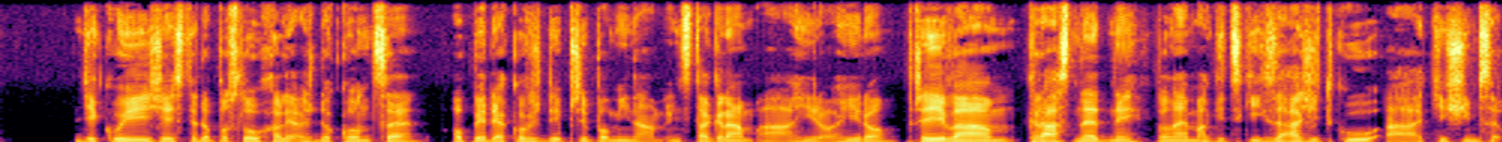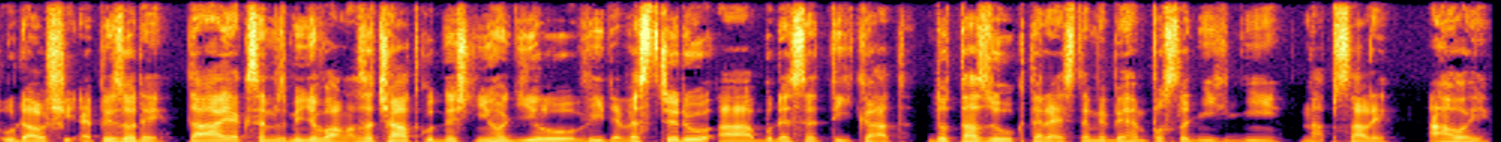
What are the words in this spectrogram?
Děkuji, že jste doposlouchali až do konce. Opět jako vždy připomínám Instagram a Hero Hero. Přeji vám krásné dny plné magických zážitků a těším se u další epizody. Ta, jak jsem zmiňoval na začátku dnešního dílu, vyjde ve středu a bude se týkat dotazů, které jste mi během posledních dní napsali. Ahoj.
